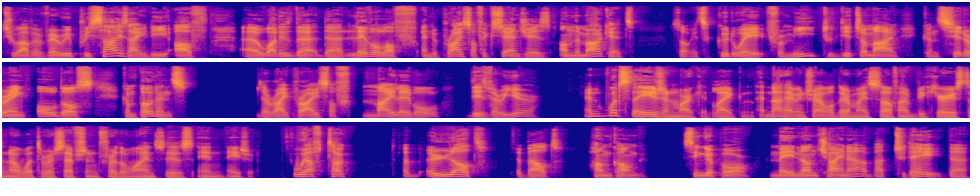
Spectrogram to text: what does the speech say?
to have a very precise idea of uh, what is the, the level of and the price of exchanges on the market. So it's a good way for me to determine, considering all those components, the right price of my label this very year. And what's the Asian market like? Not having traveled there myself, I'd be curious to know what the reception for the wines is in Asia. We have talked a, a lot about Hong Kong, Singapore, mainland China, but today the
